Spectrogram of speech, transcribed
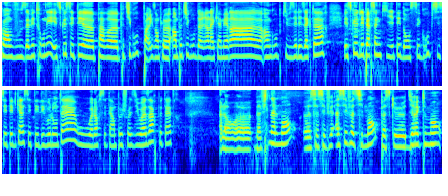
quand vous avez tourné, est-ce que c'était euh, par euh, petits groupes Par exemple, euh, un petit groupe derrière la caméra, un groupe qui faisait les acteurs. Est-ce que les personnes qui étaient dans ces groupes, si c'était le cas, c'était des volontaires ou alors c'était un peu choisi au hasard peut-être? Alors, bah, finalement, ça s'est fait assez facilement parce que directement,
